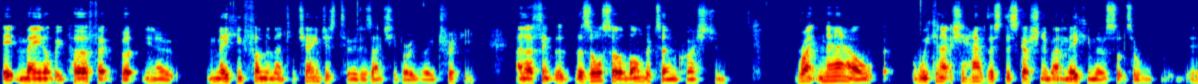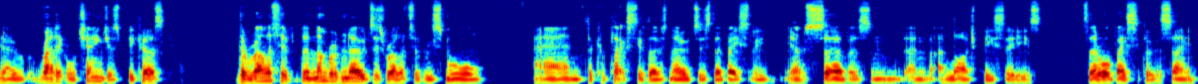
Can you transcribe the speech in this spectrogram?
It may not be perfect, but you know, making fundamental changes to it is actually very, very tricky. And I think that there's also a longer term question. Right now, we can actually have this discussion about making those sorts of you know radical changes because the relative the number of nodes is relatively small and the complexity of those nodes is they're basically you know servers and, and, and large PCs. So they're all basically the same.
